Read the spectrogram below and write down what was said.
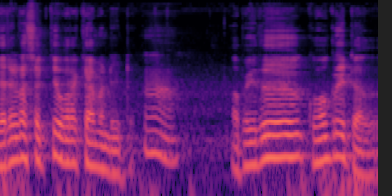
തിരയുടെ ശക്തി കുറയ്ക്കാൻ വേണ്ടിയിട്ട്. അപ്പോൾ ഇത് കോൺക്രീറ്റ് അത്.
